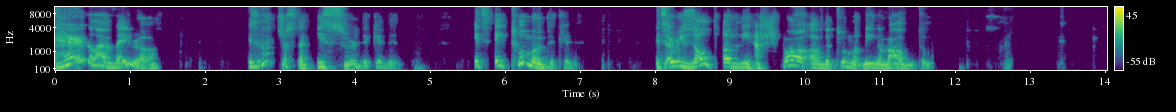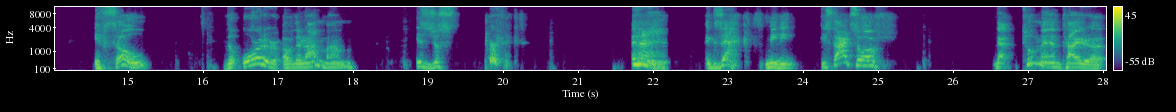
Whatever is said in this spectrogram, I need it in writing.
Hergel Aveira is not just an Isur Dikadin. It's a tumor Dikadin. It's a result of the hashpa of the tumor being involved in tumor. If so, the order of the Rambam is just perfect. exact, meaning he starts off that tumor and Tyra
